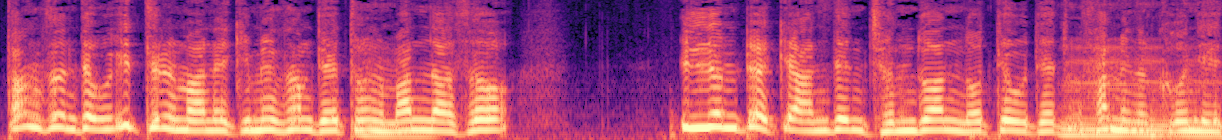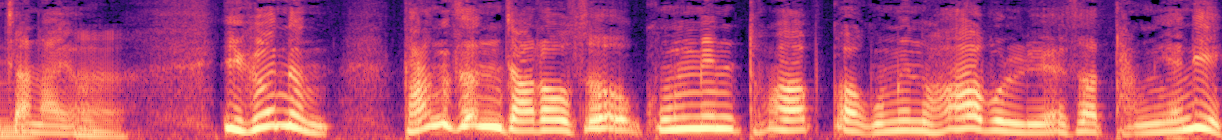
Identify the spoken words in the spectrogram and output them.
당선되고 이틀 만에 김영삼 대통령을 음. 만나서 1년밖에 안 된 전두환 노태우 대통령 음, 사면을 음, 건의했잖아요. 아. 이거는 당선자로서 국민 통합과 국민 화합을 위해서 당연히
